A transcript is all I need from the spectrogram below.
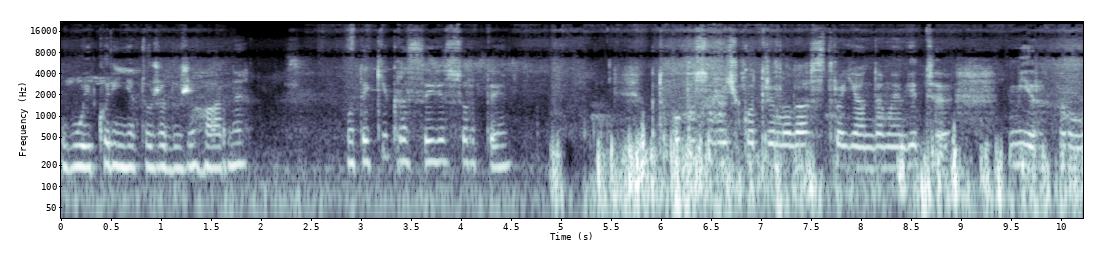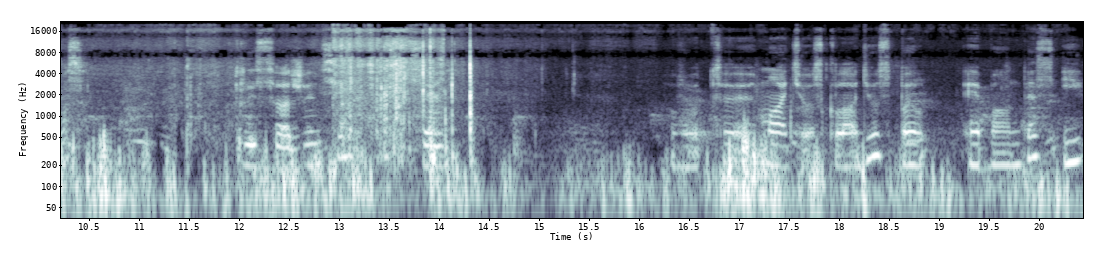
Ой, коріння теж дуже гарне. Отакі красиві сорти. Таку посилочку отримала з трояндами від е, Мір Роз. Три саджанці. Це от, е, Матіос Кладіус, Пел Ебандес і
